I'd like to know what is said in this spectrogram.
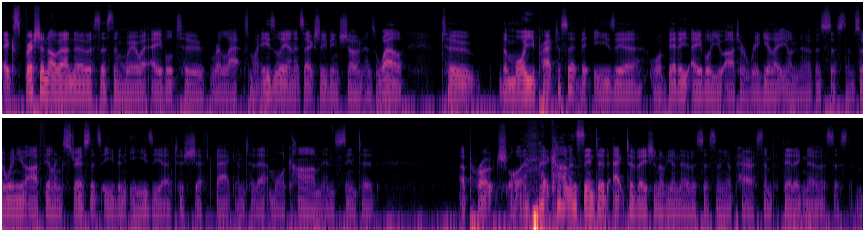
expression of our nervous system where we're able to relax more easily and it's actually been shown as well to the more you practice it, the easier or better able you are to regulate your nervous system. So when you are feeling stressed, it's even easier to shift back into that more calm and centered approach or that calm and centered activation of your nervous system, your parasympathetic nervous system.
